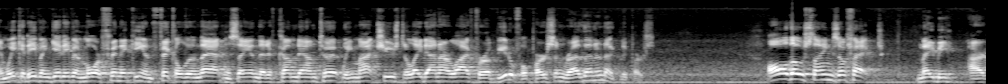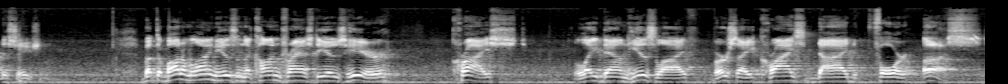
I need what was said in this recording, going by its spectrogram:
And we could even get even more finicky and fickle than that and saying that if come down to it, we might choose to lay down our life for a beautiful person rather than an ugly person. All those things affect maybe our decision. But the bottom line is, and the contrast is here, Christ laid down his life Verse 8 Christ died for us.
